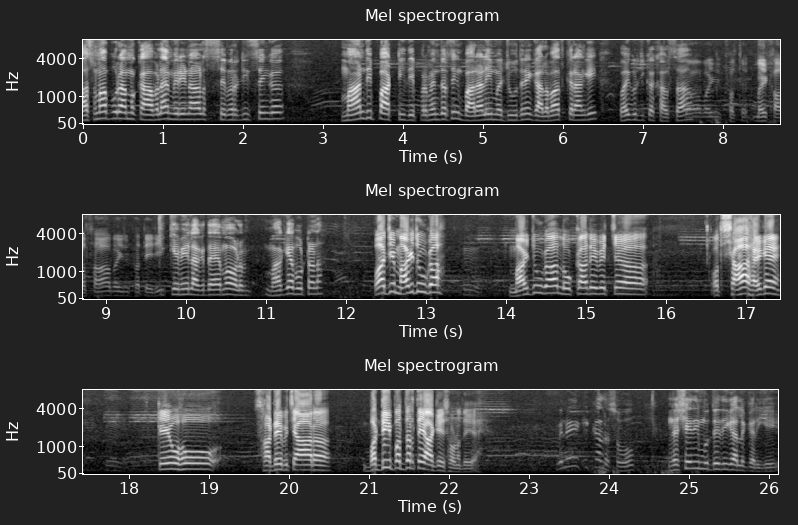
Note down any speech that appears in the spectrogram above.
ਫਸਮਾ ਪੂਰਾ ਮੁਕਾਬਲਾ ਹੈ ਮੇਰੇ ਨਾਲ ਸਿਮਰਜੀਤ ਸਿੰਘ। ਮਾਨ ਦੀ ਪਾਰਟੀ ਦੇ ਪਰਮਿੰਦਰ ਸਿੰਘ ਬਾਲਾ ਲਈ ਮੌਜੂਦ ਨੇ ਗੱਲਬਾਤ ਕਰਾਂਗੇ। ਵਾਹਿਗੁਰੂ ਜੀ ਕਾ ਖਾਲਸਾ। ਬਾਈ ਜੀ ਫਤਿਹ। ਬਾਈ ਖਾਲਸਾ ਬਾਈ ਜੀ ਫਤਿਹ ਜੀ। ਕਿਵੇਂ ਲੱਗਦਾ ਹੈ ਮਾਹੌਲ? ਮਾ ਗਿਆ ਵੋਟਾਂ ਵਾਲਾ? ਬਸ ਜੀ ਮਗ ਜੂਗਾ ਮਗ ਜੂਗਾ ਲੋਕਾਂ ਦੇ ਵਿੱਚ ਉਤਸ਼ਾਹ ਹੈਗਾ ਕਿ ਉਹ ਸਾਡੇ ਵਿਚਾਰ ਵੱਡੀ ਪੱਧਰ ਤੇ ਆ ਕੇ ਸੁਣਦੇ ਆ। ਮੈਨੂੰ ਇੱਕ ਗੱਲ ਦੱਸੋ ਨਸ਼ੇ ਦੀ ਮੁੱਦੇ ਦੀ ਗੱਲ ਕਰੀਏ।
